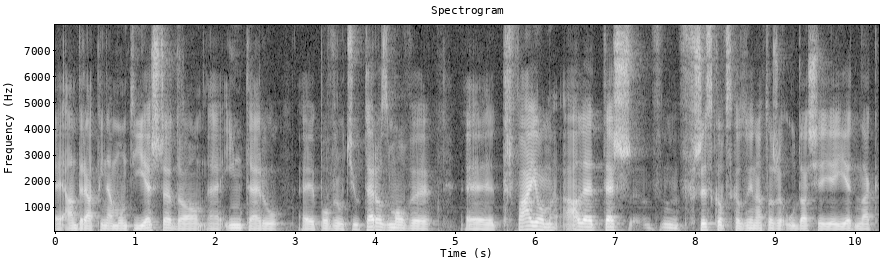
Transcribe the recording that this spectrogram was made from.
e, Andrea Pinamonti jeszcze do Interu powrócił. Te rozmowy trwają, ale też wszystko wskazuje na to, że uda się je jednak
